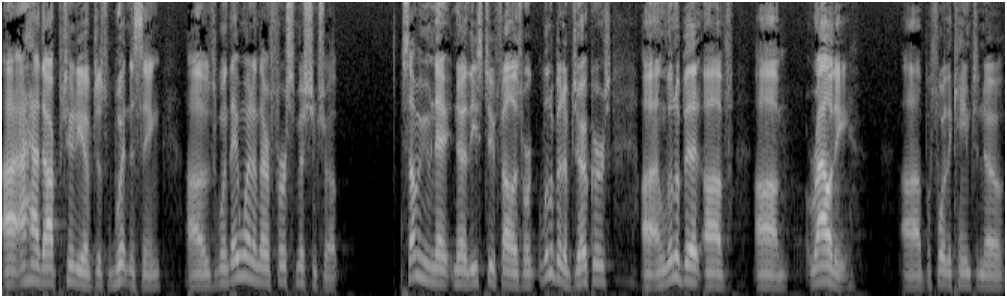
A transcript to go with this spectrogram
I had the opportunity of just witnessing uh, was when they went on their first mission trip. Some of you know, know these two fellows were a little bit of jokers uh, a little bit of um, rowdy uh, before they came to know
